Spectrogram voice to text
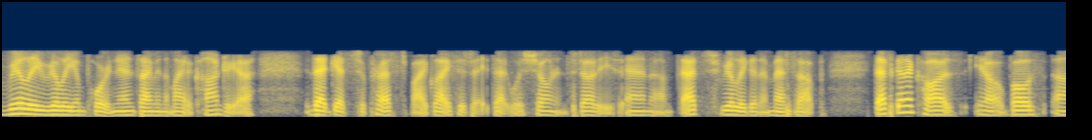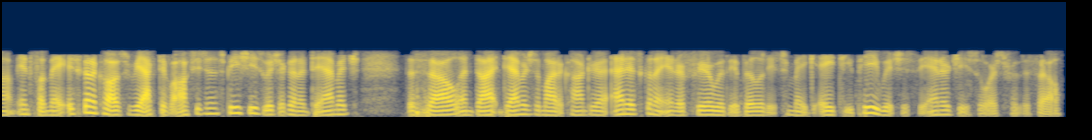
really really important enzyme in the mitochondria that gets suppressed by glyphosate. That was shown in studies, and um, that's really going to mess up that's going to cause, you know, both um, inflammation. It's going to cause reactive oxygen species, which are going to damage the cell and di- damage the mitochondria, and it's going to interfere with the ability to make ATP, which is the energy source for the cell.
